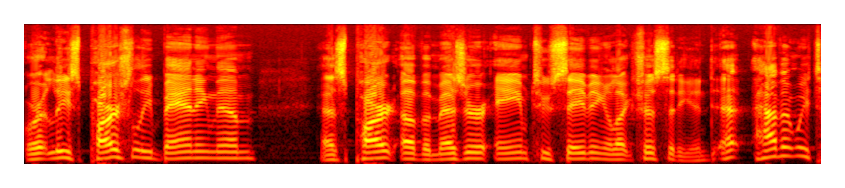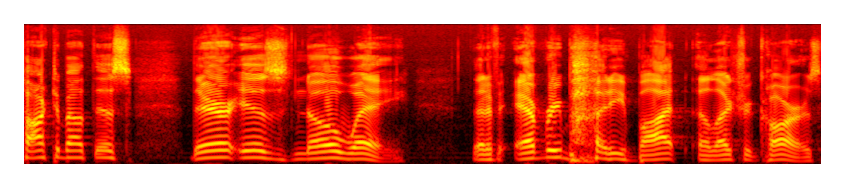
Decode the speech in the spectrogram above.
or at least partially banning them as part of a measure aimed to saving electricity. And haven't we talked about this? There is no way that if everybody bought electric cars,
